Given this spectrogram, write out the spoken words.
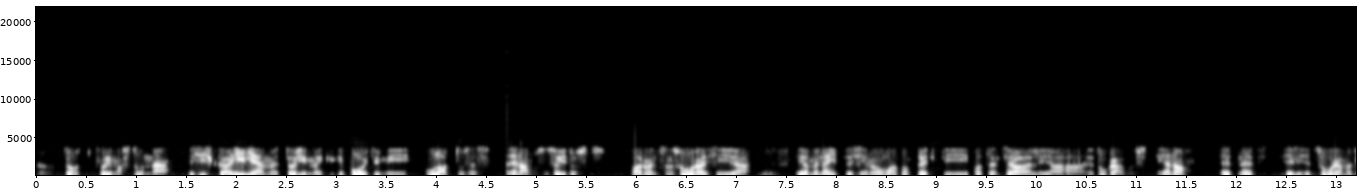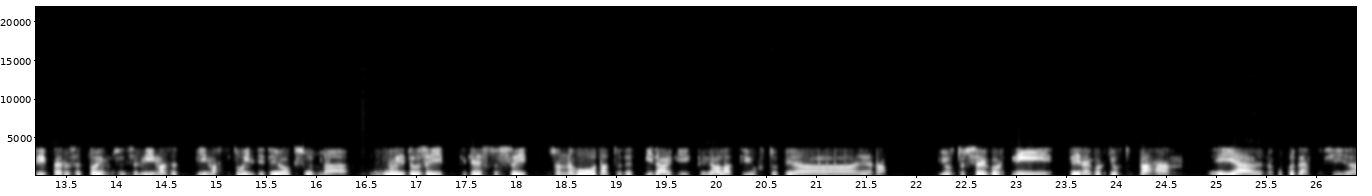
noh, tohutult võimas tunne. ja siis ka hiljem, et olime ikkagi poodiumi ulatuses enamuse sõidust. ma arvan, et see on suur asi ja, ja me näitasime oma komplekti potentsiaali ja, ja tugevust ja noh, et need sellised suuremad viperused toimusid seal viimased, viimaste tundide jooksul. võidusõit, kestvussõit, see on nagu oodatud, et midagi ikkagi alati juhtub ja, ja noh, juhtus seekord nii, teinekord juhtub vähem ei jää nagu põdema siia,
